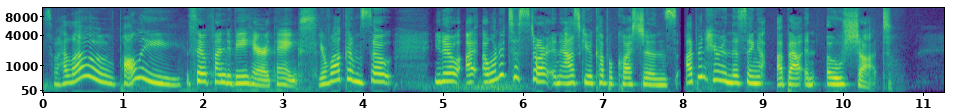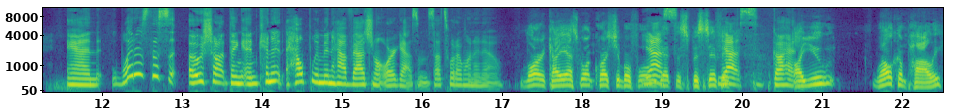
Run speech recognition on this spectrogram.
So, hello, Polly. It's so fun to be here. Thanks. You're welcome. So, you know, I, I wanted to start and ask you a couple questions. I've been hearing this thing about an O shot. And what is this O shot thing? And can it help women have vaginal orgasms? That's what I want to know. Laurie, can I ask one question before yes. we get to specific? Yes, go ahead. Are you welcome, Polly?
